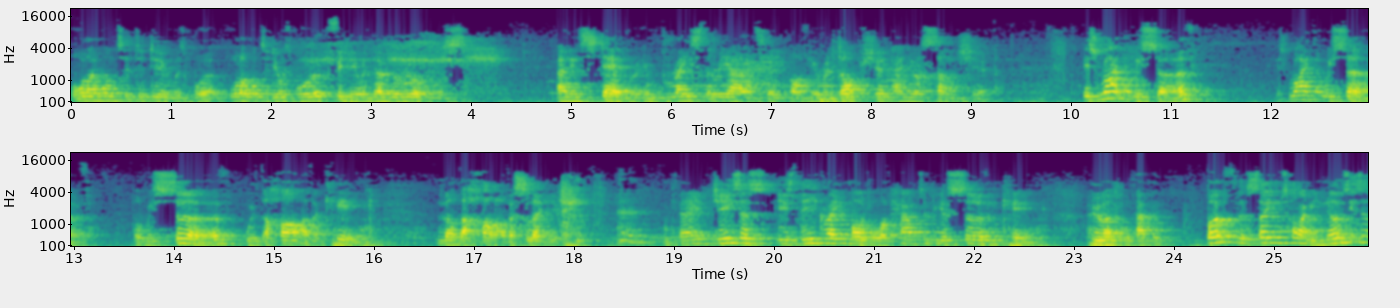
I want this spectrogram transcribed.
all I wanted to do was work, all I want to do was work for you and know the rules. And instead, embrace the reality of your adoption and your sonship. It's right that we serve. It's right that we serve. But we serve with the heart of a king, not the heart of a slave. Okay? Jesus is the great model of how to be a servant king who, at, at both at the same time, he knows he's a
